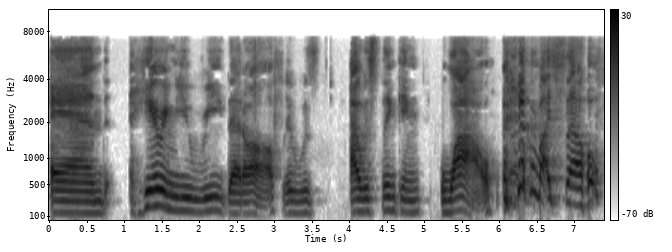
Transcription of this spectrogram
and hearing you read that off, it was, I was thinking, wow, myself.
